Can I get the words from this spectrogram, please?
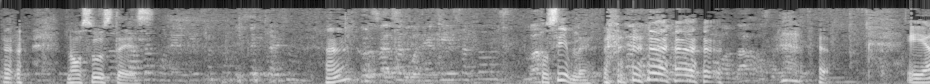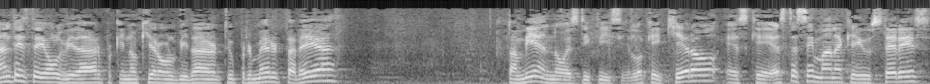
no asustes. ¿Eh? ¿Nos vas a poner 10 a todos? Posible. y antes de olvidar, porque no quiero olvidar, tu primera tarea también no es difícil. Lo que quiero es que esta semana que ustedes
